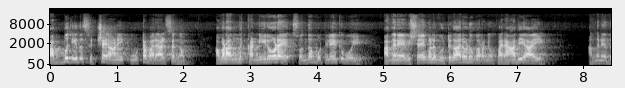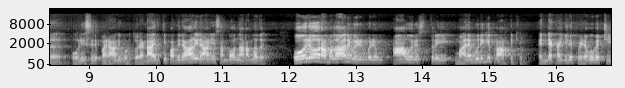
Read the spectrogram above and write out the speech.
റബ്ബ് ചെയ്ത ശിക്ഷയാണ് ഈ കൂട്ട ബലാത്സംഗം അവൾ അന്ന് കണ്ണീരോടെ സ്വന്തം വീട്ടിലേക്ക് പോയി. അങ്ങനെ വിഷയങ്ങൾ വീട്ടുകാരോട് പറഞ്ഞു പരാതിയായി. അങ്ങനെ അത് പോലീസിൽ പരാതി കൊടുത്തു. രണ്ടായിരത്തി പതിനാറിലാണ് ഈ സംഭവം നടന്നത്. ഓരോ റമദാന് വരുമ്പോഴും ആ ഒരു സ്ത്രീ മനമുരുകി പ്രാർത്ഥിക്കും. എന്റെ കയ്യിൽ പിഴവ് പറ്റി.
